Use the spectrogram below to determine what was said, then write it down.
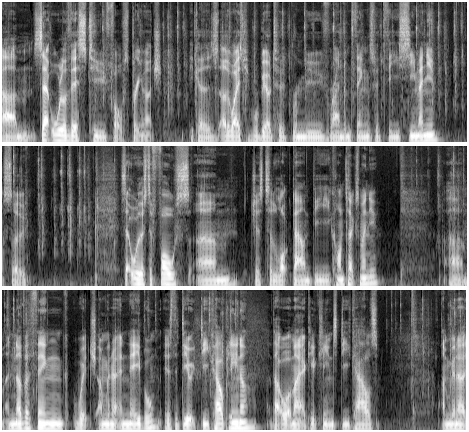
um, set all of this to false pretty much, because otherwise people will be able to remove random things with the C menu. So set all this to false um, just to lock down the context menu. Um, another thing which I'm going to enable is the de decal cleaner that automatically cleans decals I'm going to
